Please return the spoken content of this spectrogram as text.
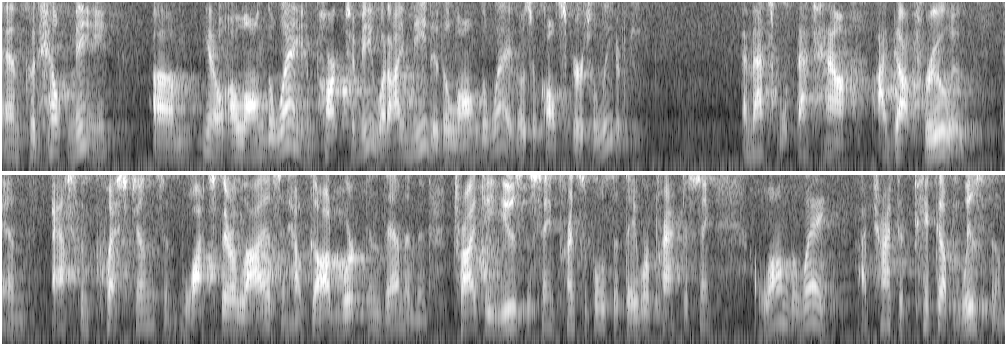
and could help me um, you know, along the way, impart to me what I needed along the way. Those are called spiritual leaders. And that's, that's how I got through and, and asked them questions and watched their lives and how God worked in them and then tried to use the same principles that they were practicing. Along the way, I've tried to pick up wisdom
